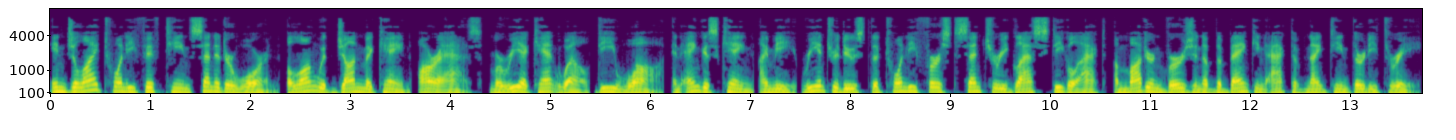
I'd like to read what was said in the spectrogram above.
In July 2015 Senator Warren, along with John McCain R.A.S., Maria Cantwell D. and Angus King reintroduced the 21st Century Glass-Steagall Act, a modern version of the Banking Act of 1933.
